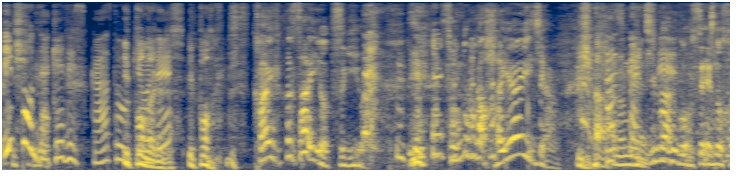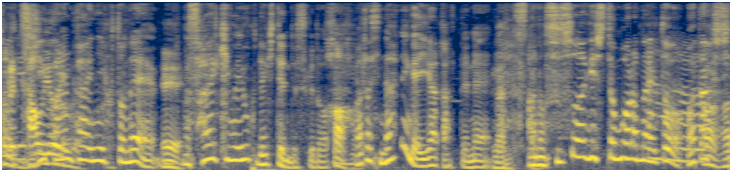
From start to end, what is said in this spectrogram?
一本だけですか？東一本だ京でけです。一本だけです。買いなさいよ、次は。え、その方が早いじゃん。いや、あのね、1万5千円のそれジ買うよりも。ーパン買いに行くとね、ええ。まあ、最近はよくできてるんですけど、はあはあ。私何が嫌かってねあの、裾上げしてもらわないと、私、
